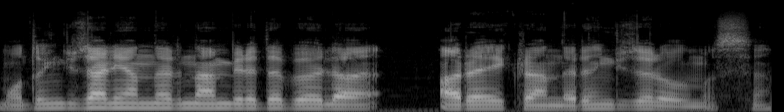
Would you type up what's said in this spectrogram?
Modun güzel yanlarından biri de böyle ara ekranların güzel olması.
